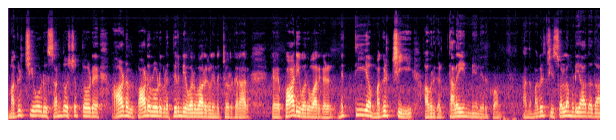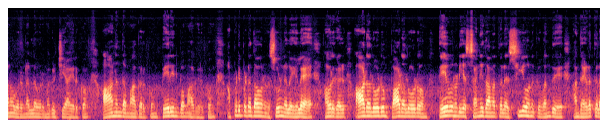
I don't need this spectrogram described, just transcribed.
மகிழ்ச்சியோடு சந்தோஷத்தோடு ஆடல் பாடலோடு கூட திரும்பி வருவார்கள் என்று சொல்கிறார். பாடி வருவார்கள். நித்திய மகிழ்ச்சி அவர்கள் தலையின் மேல் இருக்கும். அந்த மகிழ்ச்சி சொல்ல முடியாததான ஒரு நல்ல ஒரு மகிழ்ச்சியாக இருக்கும் ஆனந்தமாக இருக்கும் பேரின்பமாக இருக்கும். அப்படிப்பட்டதான ஒரு சூழ்நிலையில் அவர்கள் ஆடலோடும் பாடலோடும் தேவனுடைய சன்னிதானத்தில் சியோனுக்கு வந்து அந்த இடத்துல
